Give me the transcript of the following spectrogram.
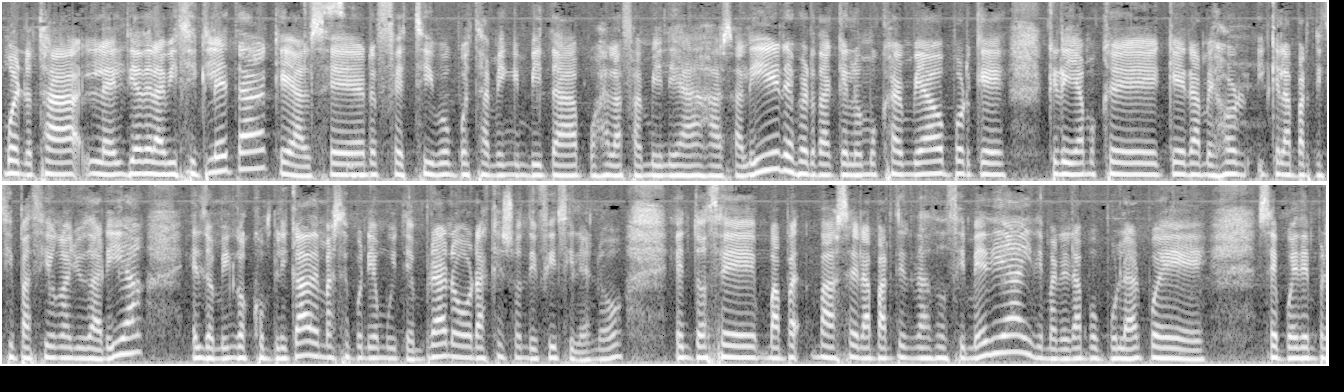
Bueno, está la- el día de la bicicleta, que al ser festivo, pues también invita pues a las familias a salir. Es verdad que lo hemos cambiado porque creíamos que, que era mejor y que la participación ayudaría. El domingo es complicado, además se ponía muy temprano, horas que son difíciles, ¿no? Entonces va, va a ser a partir de las doce y media y de manera popular, pues se pueden presentar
